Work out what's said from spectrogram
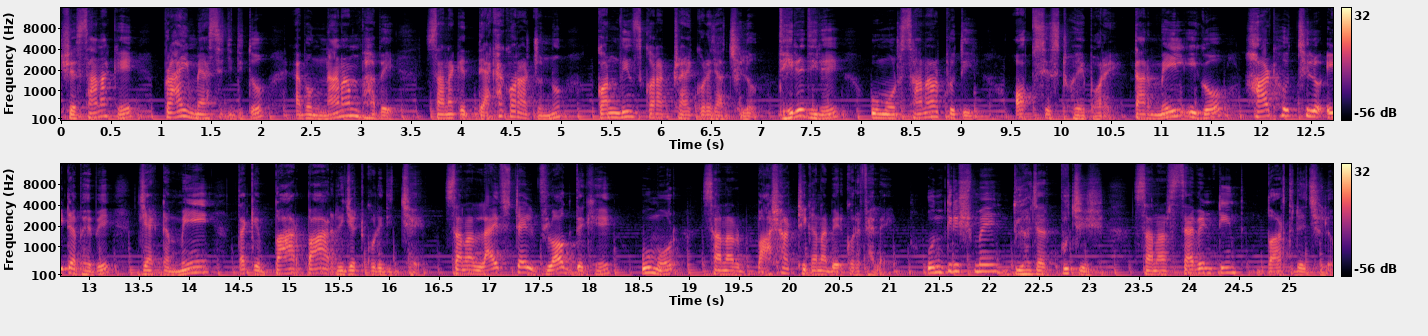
সে সানাকে প্রায় মেসেজ দিত এবং নানানভাবে সানাকে দেখা করার জন্য কনভিন্স করার ট্রাই করে যাচ্ছিল। ধীরে ধীরে উমর সানার প্রতি অবসেসড হয়ে পড়ে। তার মেইল ইগো হার্ট হচ্ছিল এটা ভেবে যে একটা মেয়ে তাকে বারবার রিজেক্ট করে দিচ্ছে। সানার লাইফস্টাইল ভ্লগ দেখে উমর সানার বাসার ঠিকানা বের করে ফেলে। উনত্রিশ মে দুই হাজার পঁচিশ, সানার সেভেন্টিন্থ বার্থডে ছিল।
